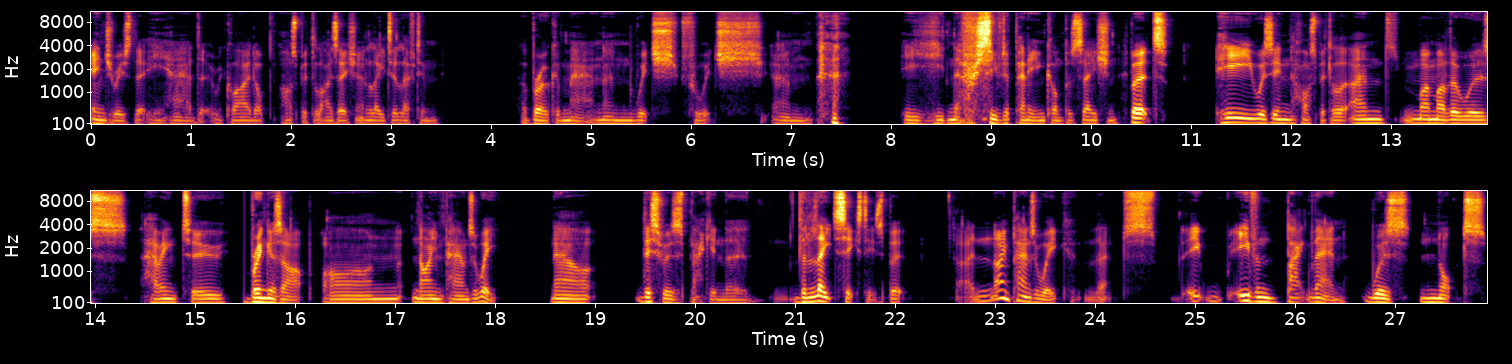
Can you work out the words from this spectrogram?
injuries that he had that required hospitalization and later left him a broken man, and which for which um, he he'd never received a penny in compensation. But he was in hospital, and my mother was having to bring us up on nine pounds a week. Now this was back in the the late sixties, but uh, nine pounds a week. That's it, even back then was not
